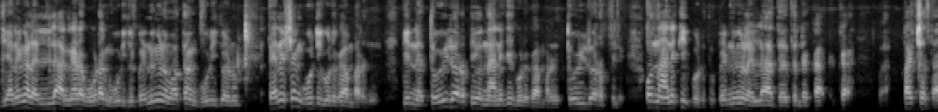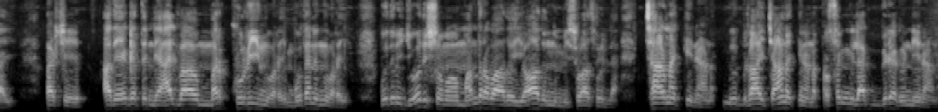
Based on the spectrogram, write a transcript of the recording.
ജനങ്ങളെല്ലാം അങ്ങയുടെ കൂടെ കൂടിക്കും. പെണ്ണുങ്ങൾ മൊത്തം കൂടിക്കണം. പെൻഷൻ കൂട്ടി കൊടുക്കാൻ പറഞ്ഞു. പിന്നെ തൊഴിലുറപ്പി ഒന്ന് അനക്കി കൊടുക്കാൻ പറഞ്ഞു. തൊഴിലുറപ്പിൽ ഒന്ന് അനക്കി കൊടുത്തു. പെണ്ണുങ്ങളെല്ലാം ക- പക്ഷത്തായി. പക്ഷേ അദ്ദേഹത്തിന്റെ ആത്മാവ് മെർക്കുറി എന്ന് പറയും ബുധൻ എന്ന് പറയും. ബുധന് ജ്യോതിഷമോ മന്ത്രവാദമോ യാതൊന്നും വിശ്വാസമില്ല ചാണക്യനാണ്. ചാണക്യനാണ്. പ്രസംഗിൽ അഗ്രഗണ്യനാണ്.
